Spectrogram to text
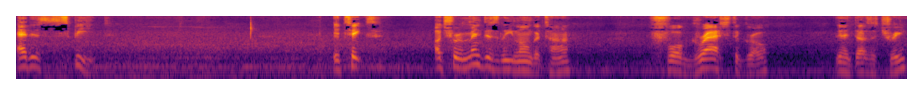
at its speed. It takes a tremendously longer time for grass to grow than it does a tree.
